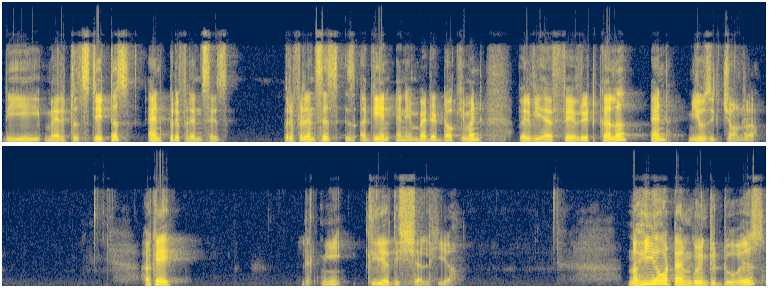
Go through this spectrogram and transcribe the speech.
the marital status and preferences. Preferences is again an embedded document where we have favorite color and music genre. Okay, let me clear the shell here. Now here what I'm going to do is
